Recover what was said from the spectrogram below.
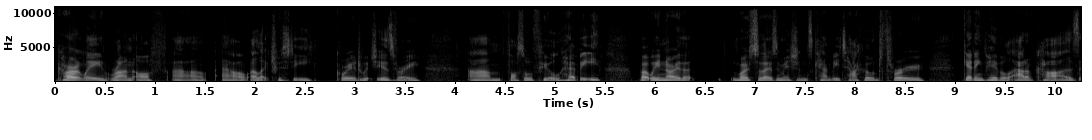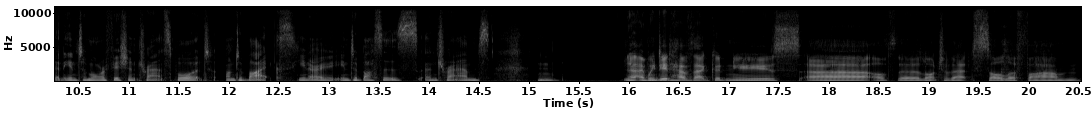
currently run off uh, our electricity grid, which is very um, fossil fuel heavy. But we know that most of those emissions can be tackled through getting people out of cars and into more efficient transport onto bikes, you know, into buses and trams. Mm. Yeah, and we did have that good news uh, of the launch of that solar farm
